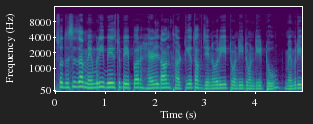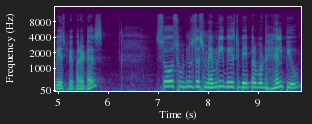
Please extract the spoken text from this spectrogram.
So this is a memory based paper held on 30th of January 2022. Memory based paper it is. So students this memory based paper would help you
